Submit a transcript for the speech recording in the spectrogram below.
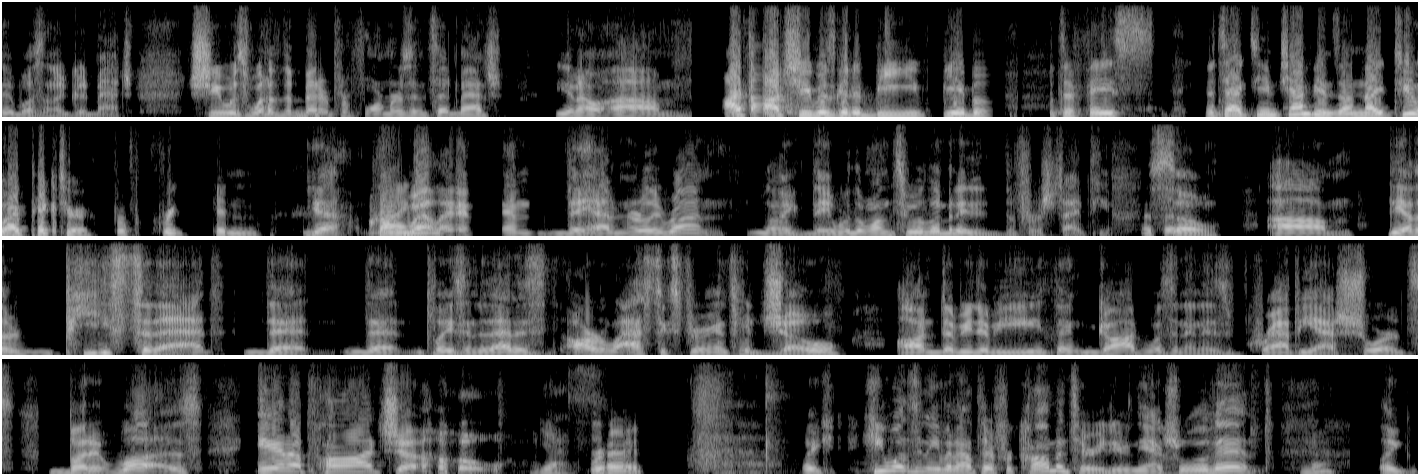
it wasn't a good match. She was one of the better performers in said match. You know, um, I thought she was gonna be be able to face the tag team champions on night two. I picked her for freaking yeah. Crying well, out. and, and they had an early run. Like they were the ones who eliminated the first tag team. That's it. so, um, the other piece to that that that plays into that is our last experience with Joe on WWE. Thank God wasn't in his crappy ass shorts, but it was in a poncho. Yes. right. Like he wasn't even out there for commentary during the actual event. No. Like,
